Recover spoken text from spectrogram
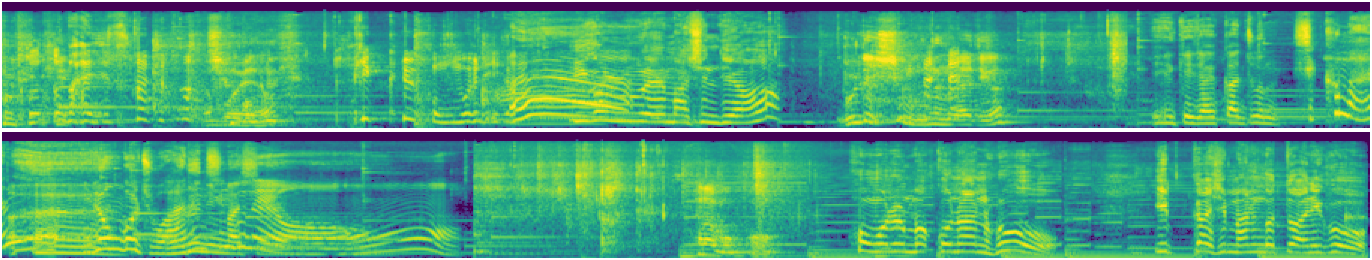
그것도 맛있어요. 이건 뭐예요? 피클 국물이요. 이걸 왜 마신디야? 물 대신 먹는 거야 지금? 이렇게 약간 좀 시큼한 이런 걸 좋아하는 친구네요. 맛이에요. 어. 하나 먹고 홍어를 먹고 난 후 입가심하는 것도 아니고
